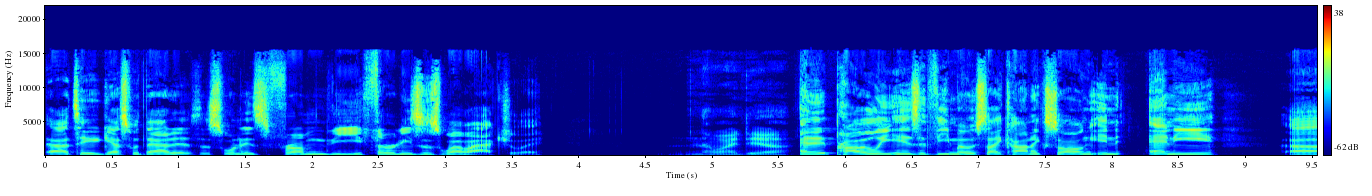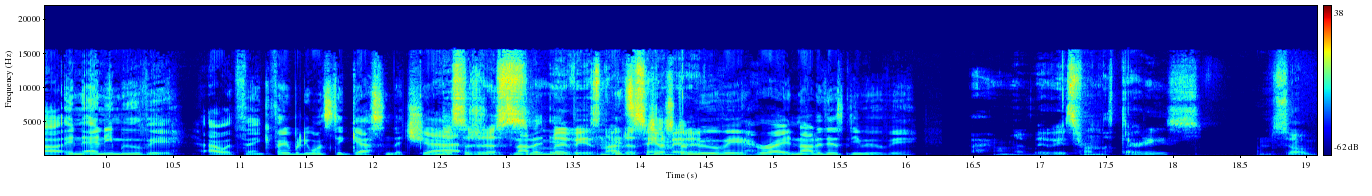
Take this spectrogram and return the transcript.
uh, take a guess what that is? This one is from the 30s as well, actually, No idea. and it probably is the most iconic song in any uh, in any movie. I would think. If anybody wants to guess in the chat, This is it's just not a, it- it's not it's just just animated. a movie, right? Not a Disney movie. I don't know movies from the 30s. I'm so.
